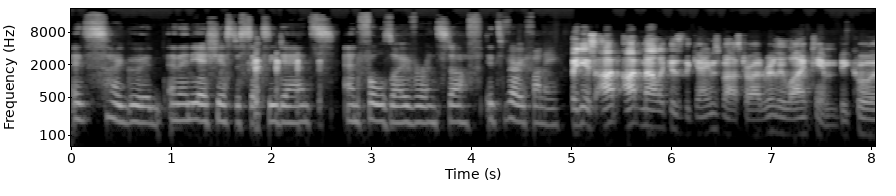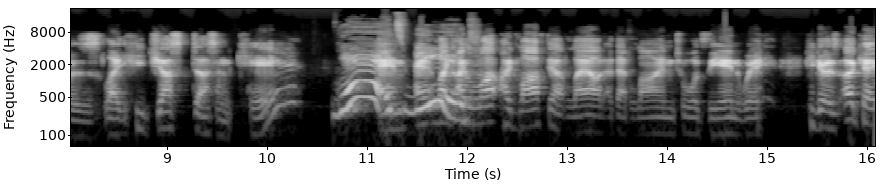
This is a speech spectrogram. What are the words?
it's so good. And then yeah, she has to sexy dance and falls over and stuff. It's very funny. But yes, Art, Art Malik as the games master, I really liked him because like he just doesn't care. Yeah, it's and, weird. and like I, la- I laughed out loud at that line towards the end where he goes, "Okay,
